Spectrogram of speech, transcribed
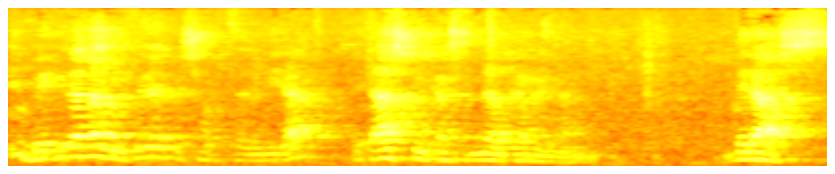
begirada diferente sortzen dira, eta asko ikasten da elkarren Beraz,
